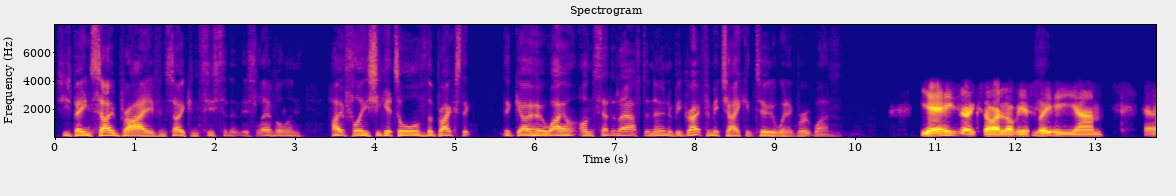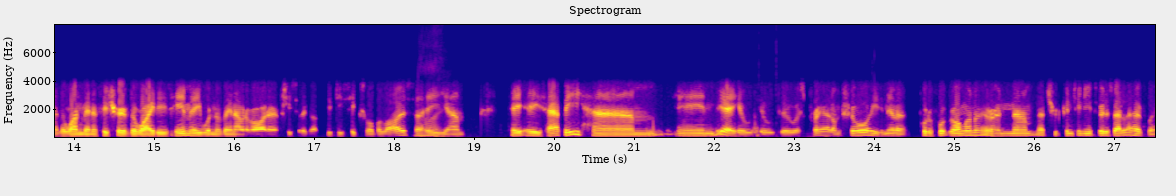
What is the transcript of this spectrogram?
she's been so brave and so consistent at this level, and hopefully she gets all of the breaks that, that go her way on, on Saturday afternoon. It'd be great for Mitch Aitken too to win a group one. Yeah, he's very excited. Obviously, he um, uh, the one beneficiary of the weight is him. He wouldn't have been able to ride her if she sort of got 56 or below. So No. he um, he, he's happy, um, and yeah, he'll he'll do us proud. I'm sure he's never put a foot wrong on her, and um, that should continue through to Saturday, hopefully.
